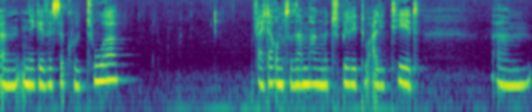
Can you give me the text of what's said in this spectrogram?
ähm, eine gewisse Kultur vielleicht auch im Zusammenhang mit Spiritualität ähm,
